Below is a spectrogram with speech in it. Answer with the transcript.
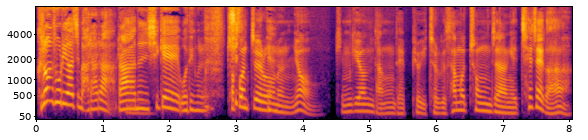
그런 소리 하지 말아라라는 음. 식의 워딩을 첫 취- 번째로는요. 김기현 당 대표 이철규 사무총장의 체제가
